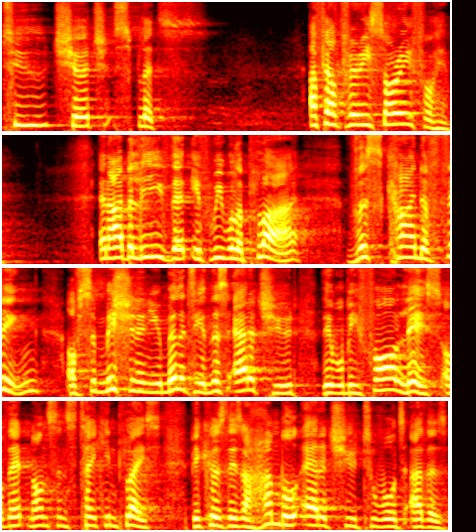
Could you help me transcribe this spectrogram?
two church splits. I felt very sorry for him. And I believe that if we will apply this kind of thing of submission and humility and this attitude, there will be far less of that nonsense taking place because there's a humble attitude towards others.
